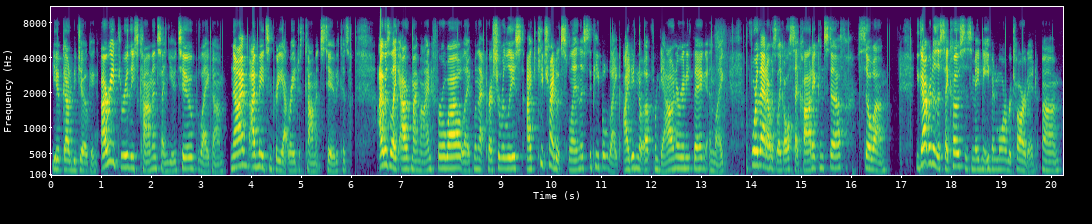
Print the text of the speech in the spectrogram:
You've got to be joking. I read through these comments on YouTube. Like, um, now I've, I've made some pretty outrageous comments too because I was like out of my mind for a while. Like, when that pressure released, I keep trying to explain this to people. Like, I didn't know up from down or anything. And like, before that, I was like all psychotic and stuff. So, um, you got rid of the psychosis and made me even more retarded. Um,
